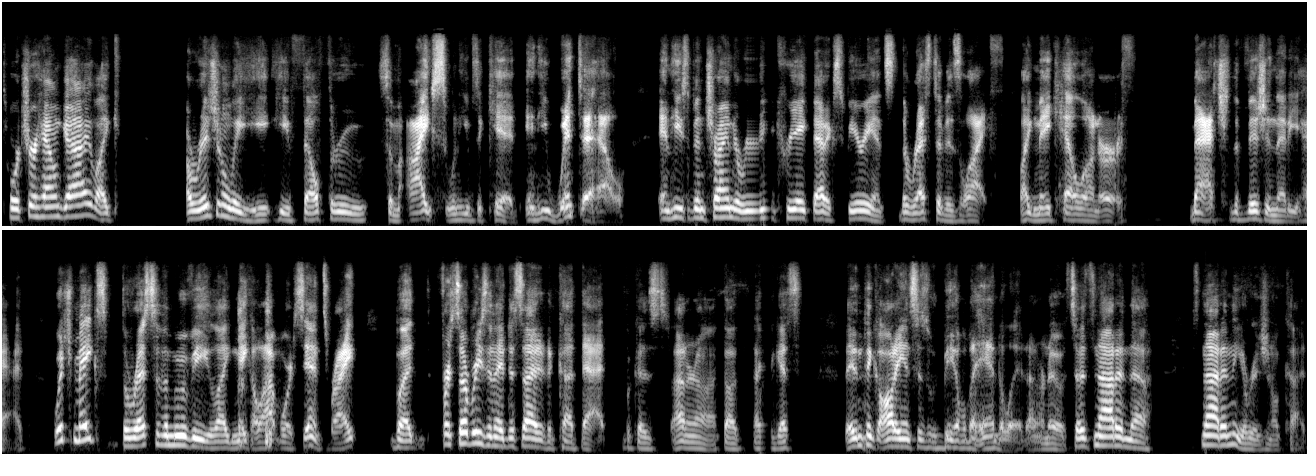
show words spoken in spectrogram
torture hound guy. Like originally, he he fell through some ice when he was a kid, and he went to hell. And he's been trying to recreate that experience the rest of his life, like make hell on earth match the vision that he had, which makes the rest of the movie like make a lot more sense, right? But for some reason, they decided to cut that because I don't know. I thought I guess they didn't think audiences would be able to handle it. I don't know. So it's not in the it's not in the original cut.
